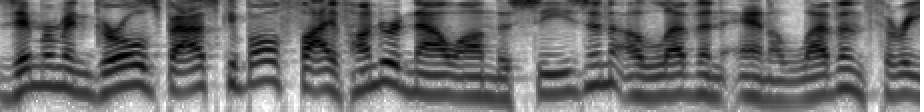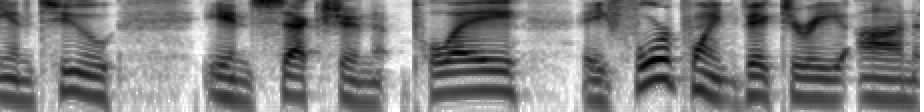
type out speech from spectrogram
Zimmerman girls basketball 500 now on the season, 11 and 11, 3 and 2 in section play. A four point victory on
